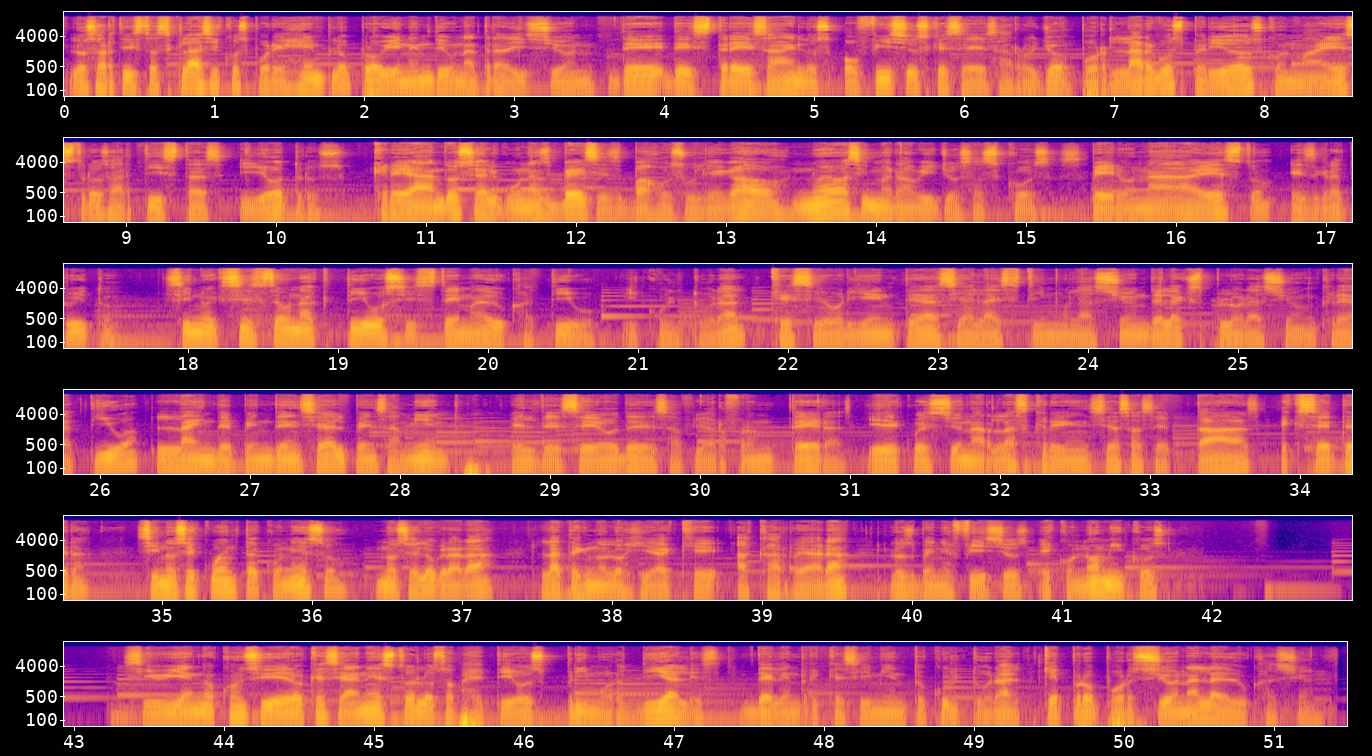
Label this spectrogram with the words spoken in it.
Los artistas clásicos, por ejemplo, provienen de una tradición de destreza en los oficios que se desarrolló por largos periodos con maestros, artistas y otros, creándose algunas veces bajo su legado nuevas y maravillosas cosas. Pero nada de esto es gratuito. Si no existe un activo sistema educativo y cultural que se oriente hacia la estimulación de la exploración creativa, la independencia del pensamiento, el deseo de desafiar fronteras y de cuestionar las creencias aceptadas, etc., si no se cuenta con eso, no se logrará la tecnología que acarreará los beneficios económicos. Si bien no considero que sean estos los objetivos primordiales del enriquecimiento cultural que proporciona la educación.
